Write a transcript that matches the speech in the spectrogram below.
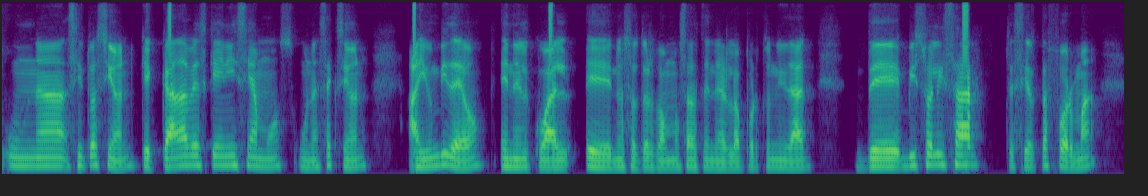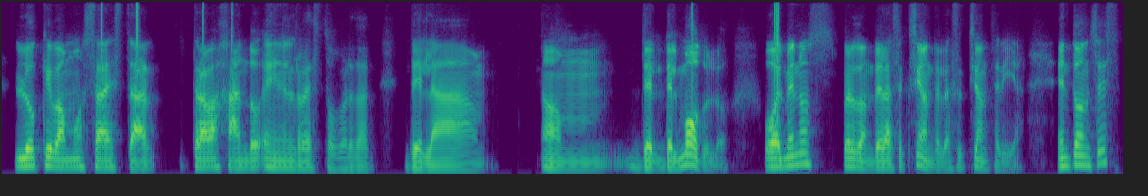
una situación que cada vez que iniciamos una sección, hay un video en el cual eh, nosotros vamos a tener la oportunidad de visualizar de cierta forma lo que vamos a estar trabajando en el resto, ¿verdad? De la, del, del módulo, o al menos, perdón, de la sección, de la sección sería. Entonces,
